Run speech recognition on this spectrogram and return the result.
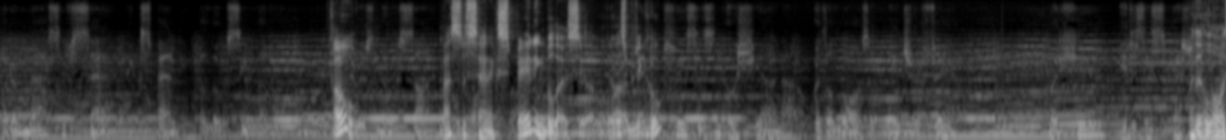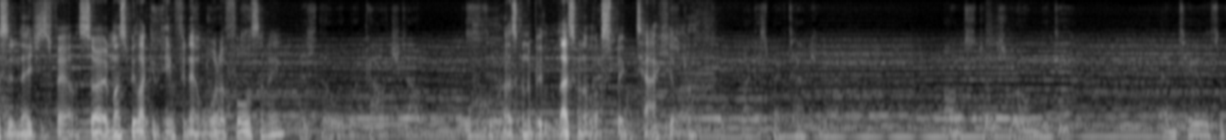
but a mass of sand expanding below sea level. Oh, there is no sign massive sand expanding below sea level. There That's pretty cool. places in Oceania where the laws of nature fail, but here it is especially Where the laws of nature fail. So it must be like an infinite waterfall or something. as though it were gouged out. Ooh, that's gonna be that's gonna look spectacular. like a spectacular. Monsters roam the deep, and tales of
